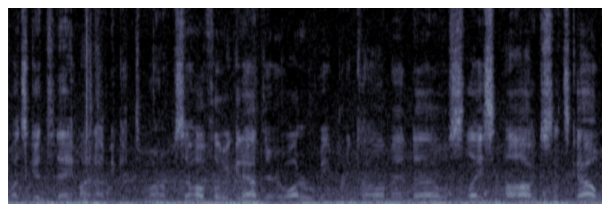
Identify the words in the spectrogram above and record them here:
what's good today might not be good tomorrow. So, hopefully, we get out there. Water will be pretty calm and uh, we'll slay some hogs. Let's go.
